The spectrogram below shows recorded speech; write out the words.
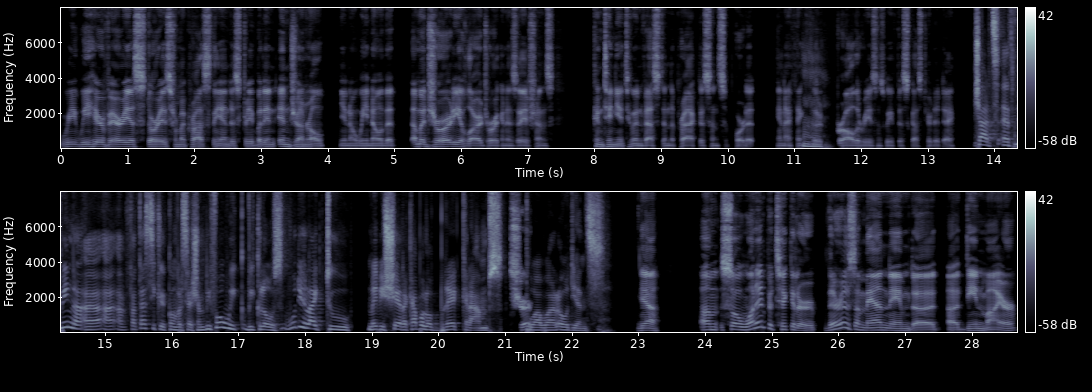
we we hear various stories from across the industry but in in general you know we know that a majority of large organizations continue to invest in the practice and support it. And I think mm-hmm. for all the reasons we've discussed here today. Charles, it's been a, a, a, fantastic conversation. Before we, we close, would you like to maybe share a couple of breadcrumbs sure. to our audience? Yeah. Um, so, one in particular, there is a man named uh, uh, Dean Meyer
